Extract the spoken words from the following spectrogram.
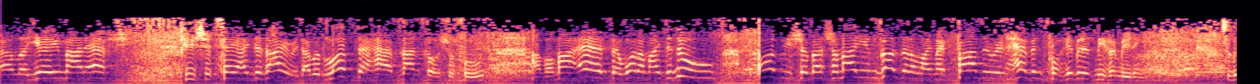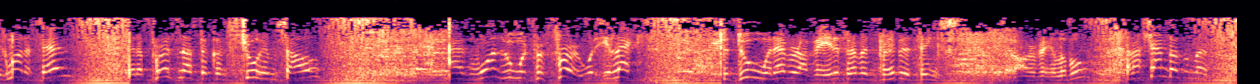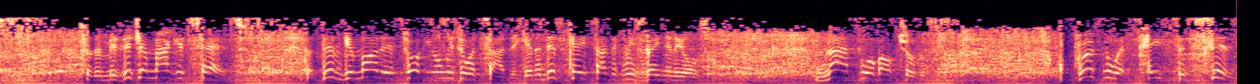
Al Yemer Efshi. He should say, I desire it. I would love to have non-kosher food. Avama said, what am I to do? My father in heaven prohibited me from eating. So the Gemara says that a person has to construe himself as one who would prefer, would elect to do whatever Avedis, whatever prohibited things are available, and Hashem doesn't let. So the Mizitcha Magid said that this Gemara is talking only to a tzaddik, and in this case, tzaddik means Beinani also, not to about children. Person who has tasted sin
